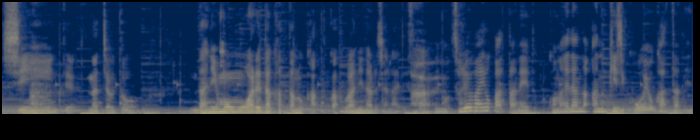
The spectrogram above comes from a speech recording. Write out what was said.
シーンってなっちゃうと何も思われなかったのかとか不安になるじゃないですか、はい、でもそれは良かったねとかこの間のあの記事こう良かったね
